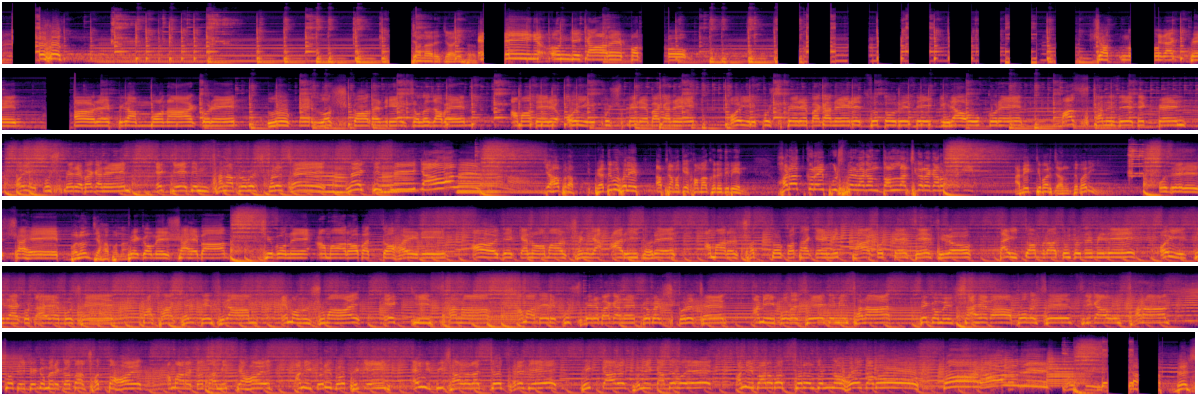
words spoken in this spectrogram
জনার জয় হোক। অঙ্গীকারে পত্র। যত্ন রাখবেন আর বিলম্ব না করে লোকের লস্কর নিয়ে চলে যাবেন। আমাদের ওই পুষ্পের বাগানে ওই পুষ্পের বাগানের চতুর্দিক ঘিরাও করে মাঝখানে যে দেখবেন ওই পুষ্পের বাগানে একটি এদিন থানা প্রবেশ করেছে। না একটি থানা হলে আপনি আমাকে ক্ষমা করে দিবেন। হঠাৎ করে এই পুষ্পের বাগান তল্লাশি করার কারণটা কি? আমি একটিবার জানতে পারি। ওদের সাহেব বলুন যাহাপনা বেগমের সাহেবা জীবনে আমার অবাধ্য হয়নি। আজ কেন আমার সঙ্গে আড়ি ধরে আমার সত্য কথাকে মিথ্যা করতে চেয়েছিল। তাই তো আমরা দুজনে মিলে ওই শিলাকোটায় বসে পাশা খেলতেছিলাম। এমন সময় একটি ছানা আমাদের পুষ্পের বাগানে প্রবেশ করেছে। আমি বলেছে, জমিন ছানা। বেগমের সাহেবা বলেছে শ্রীকাল ছানা, যদি বেগমের কথা সত্য হয়, আমার কথা মিথ্যে হয়, আমি গরিব ফিকির। এই বিশাল রাজ্য ছেড়ে দিয়ে ভিক্ষার ঝুলি কাঁধে লয়ে আমি বারো বছরের জন্য হয়ে যাব। বেশ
